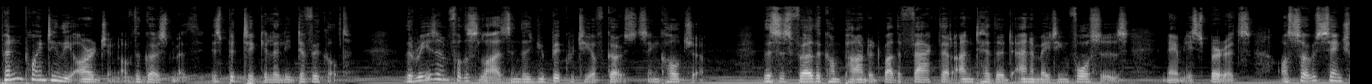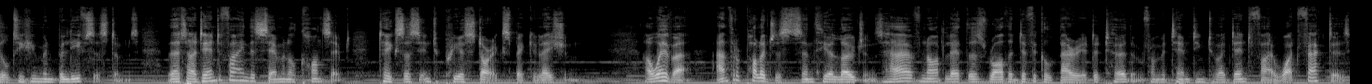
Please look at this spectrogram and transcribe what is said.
Pinpointing the origin of the ghost myth is particularly difficult. The reason for this lies in the ubiquity of ghosts in culture. This is further compounded by the fact that untethered animating forces, namely spirits, are so essential to human belief systems that identifying the seminal concept takes us into prehistoric speculation. However, anthropologists and theologians have not let this rather difficult barrier deter them from attempting to identify what factors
